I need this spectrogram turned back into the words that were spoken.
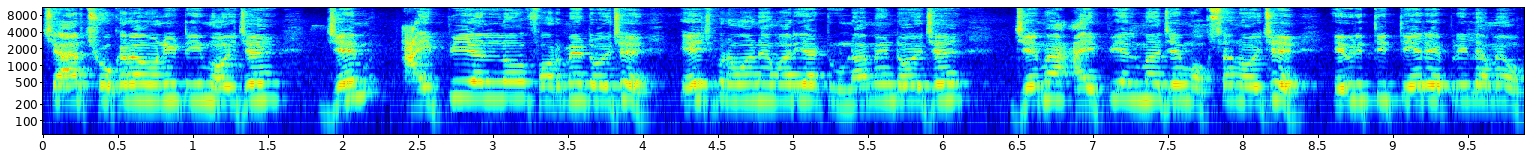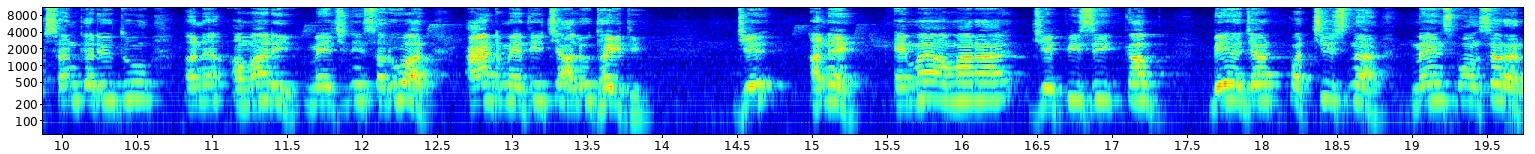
ચાર છોકરાઓની ટીમ હોય છે. જેમ આઈપીએલનો ફોર્મેટ હોય છે, એ જ પ્રમાણે અમારી આ ટુર્નામેન્ટ હોય છે. જેમાં આઈપીએલમાં જેમ ઓક્શન હોય છે, એવી રીતે તેર એપ્રિલે અમે ઓક્શન કર્યું હતું અને અમારી મેચની શરૂઆત આઠ મેથી ચાલુ થઈ હતી. જે અને એમાં અમારા જેપીસી કપ બે હજાર પચીસના મેન સ્પોન્સરર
